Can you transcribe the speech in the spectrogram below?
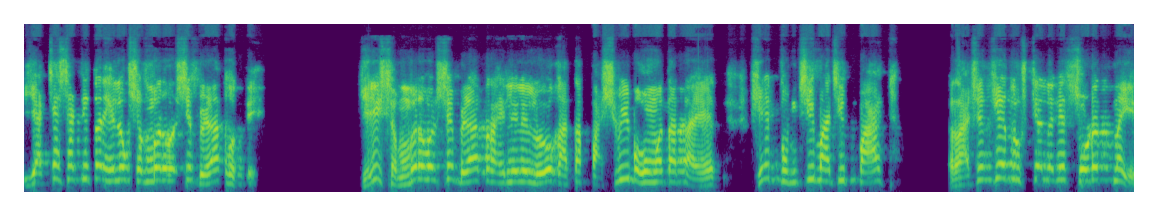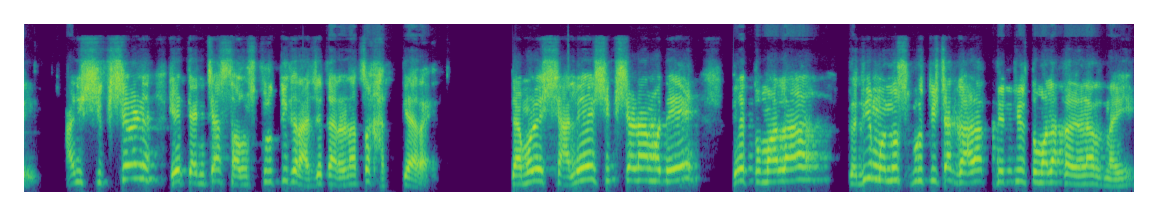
याच्यासाठी तर हे लोक शंभर वर्षे बिळात होते. हे शंभर वर्ष बिळात राहिलेले लोक आता पाशवी बहुमतात आहेत. हे तुमची माझी पाठ राजकीय दृष्ट्या लगेच सोडत नाहीत. आणि शिक्षण हे त्यांच्या सांस्कृतिक राजकारणाचं हत्यार आहे. त्यामुळे शालेय शिक्षणामध्ये ते तुम्हाला कधी मनुस्मृतीच्या गाळात देतील तुम्हाला कळणार नाही.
